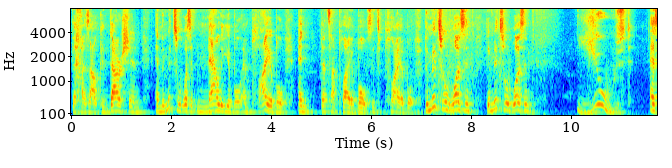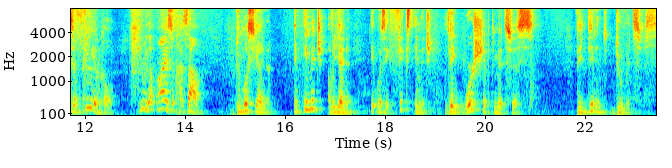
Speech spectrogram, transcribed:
that Chazal could and the mitzvah wasn't malleable and pliable, and that's not pliables, it's pliable. The mitzvah wasn't the mitzvah wasn't used as a vehicle through the eyes of Chazal. Dumus Yaina, an image of a Yaina. It was a fixed image. They worshipped mitzvahs. They didn't do mitzvahs.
